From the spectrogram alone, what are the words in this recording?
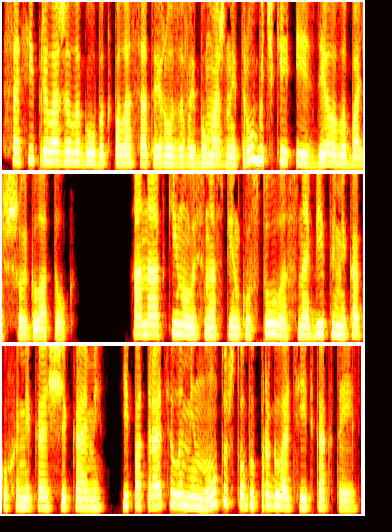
Софи приложила губы к полосатой розовой бумажной трубочке и сделала большой глоток. Она откинулась на спинку стула с набитыми, как у хомяка, щеками и потратила минуту, чтобы проглотить коктейль.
